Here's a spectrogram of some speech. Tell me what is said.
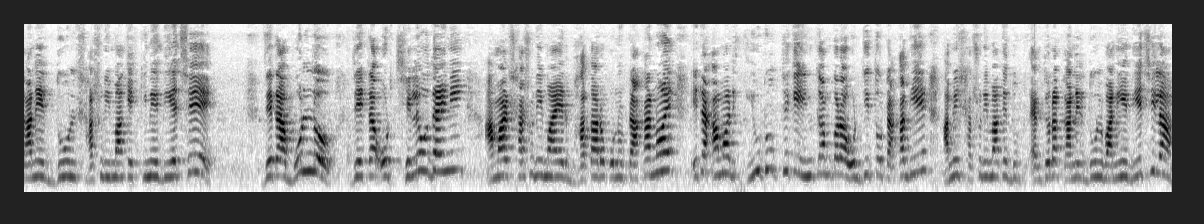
কানের দুল শাশুড়ি মাকে কিনে দিয়েছে। যেটা বলল যে এটা ওর ছেলেও দেয়নি, আমার শাশুড়ি মায়ের ভাতারও কোনো টাকা নয়, এটা আমার ইউটিউব থেকে ইনকাম করা অর্জিত টাকা দিয়ে আমি শাশুড়ি মাকে একজোড়া কানের দুল বানিয়ে দিয়েছিলাম।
